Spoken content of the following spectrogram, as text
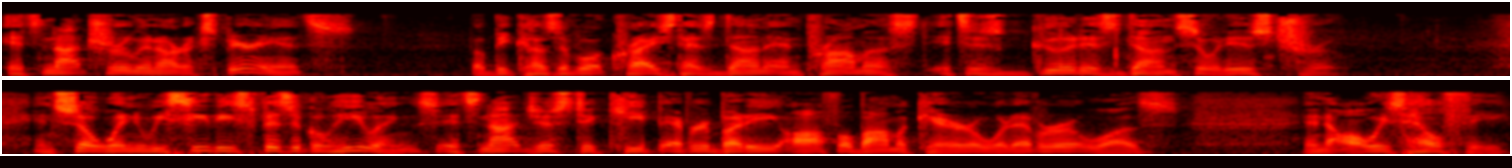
It's not true in our experience, but because of what Christ has done and promised, it's as good as done, so it is true. And so when we see these physical healings, it's not just to keep everybody off Obamacare or whatever it was and always healthy.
